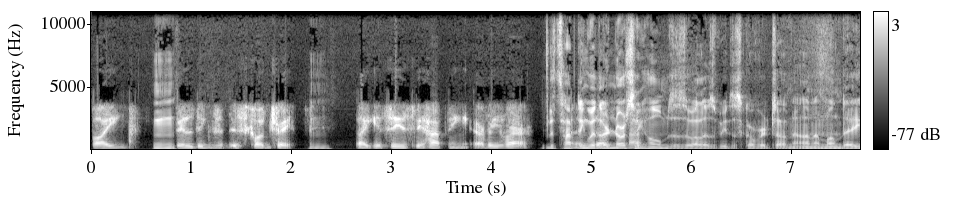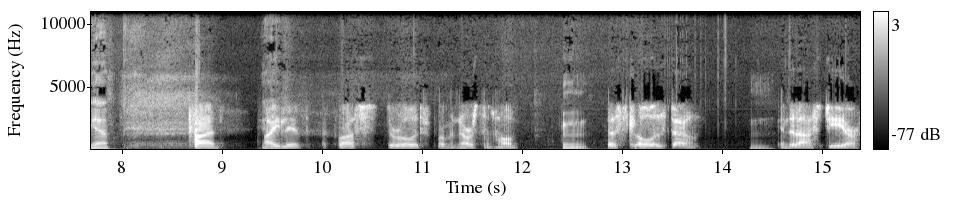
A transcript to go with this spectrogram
buying Mm. buildings in this country. Like it seems to be happening everywhere. It's happening it with our nursing not- homes as well as we discovered on on a Monday. Yeah. Fran, I live across the road from a nursing home Mm. that's closed down Mm. in the last year.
